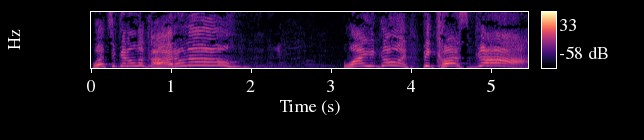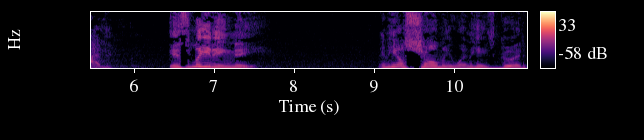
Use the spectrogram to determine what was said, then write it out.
What's it going to look like? I don't know. Why are you going? Because God is leading me. And He'll show me when He's good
